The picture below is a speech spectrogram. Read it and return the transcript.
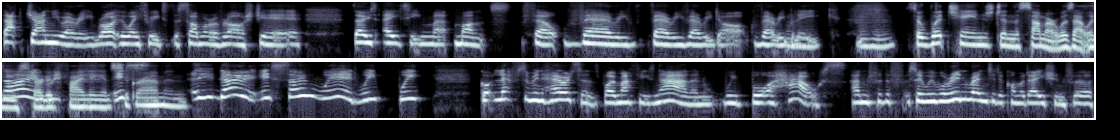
that january right the way through to the summer of last year those 18 m- months felt very very very dark very mm-hmm. bleak mm-hmm. so what changed in the summer was that when so, you started finding instagram and you know it's so weird we we got left some inheritance by Matthew's nan and we bought a house. And for the so we were in rented accommodation for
